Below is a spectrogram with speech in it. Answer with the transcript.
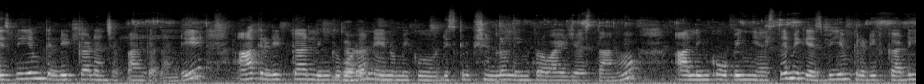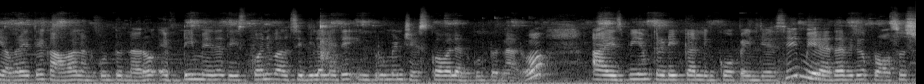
ఎస్బీఎం క్రెడిట్ కార్డ్ అని చెప్పాను కదండి. ఆ క్రెడిట్ కార్డ్ లింక్ కూడా నేను మీకు డిస్క్రిప్షన్లో లింక్ ప్రొవైడ్ చేస్తాను. ఆ లింక్ ఓపెన్ చేస్తే మీకు ఎస్బీఎం క్రెడిట్ కార్డు ఎవరైతే కావాలనుకుంటున్నారో ఎఫ్డి మీద తీసుకొని వాళ్ళ సిబిల్ అనేది ఇంప్రూవ్మెంట్ చేసుకోవాలి అనుకుంటున్నారో ఆ SBM credit card link open చేసి మీరు యథావిధిగా ప్రాసెస్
